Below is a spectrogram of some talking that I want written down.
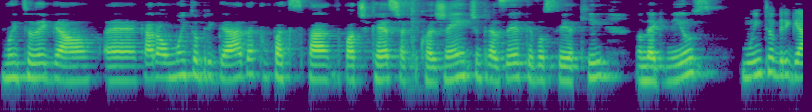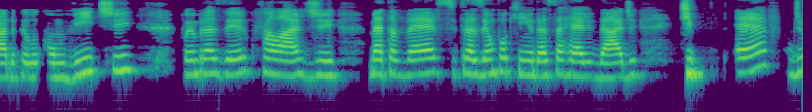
Muito legal. É, Carol, muito obrigada por participar do podcast aqui com a gente. Um prazer ter você aqui no Neg News. Muito obrigada pelo convite. Foi um prazer falar de metaverso e trazer um pouquinho dessa realidade que é de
